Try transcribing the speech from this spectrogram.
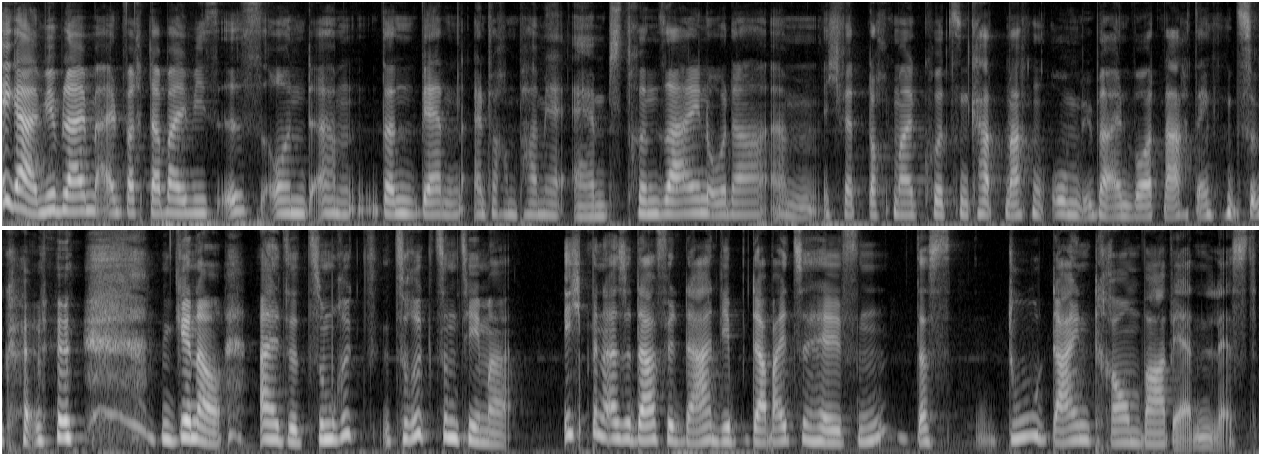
egal, wir bleiben einfach dabei, wie es ist. Und ähm, dann werden einfach ein paar mehr Amps drin sein. Oder ähm, ich werde doch mal kurz einen Cut machen, um über ein Wort nachdenken zu können. genau, also zurück, zurück zum Thema. Ich bin also dafür da, dir dabei zu helfen, dass du deinen Traum wahr werden lässt.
